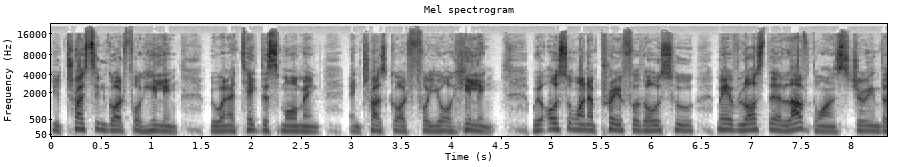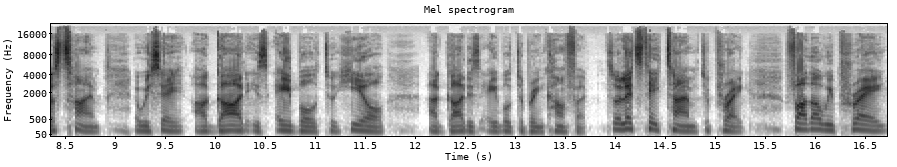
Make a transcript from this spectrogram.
you trust in God for healing, we want to take this moment and trust God for your healing. We also want to pray for those who may have lost their loved ones during this time. And we say, Our God is able to heal, our God is able to bring comfort. So let's take time to pray. Father, we pray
